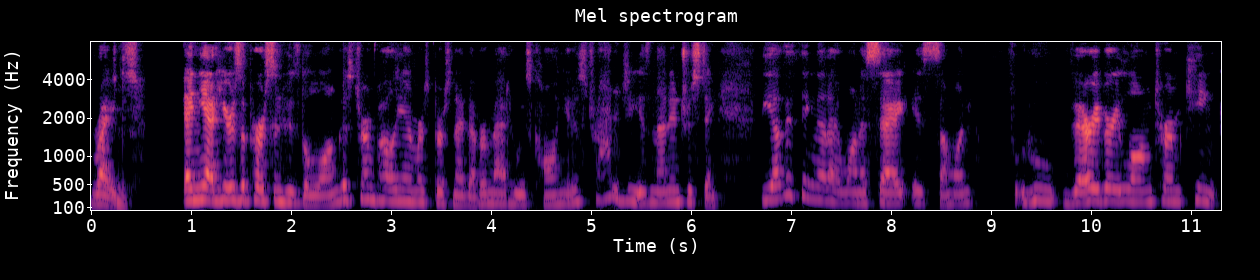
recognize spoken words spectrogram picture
right? It's- And yet, here's a person who's the longest term polyamorous person I've ever met who is calling it a strategy. Isn't that interesting? The other thing that I want to say is someone who very, very long term kink,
